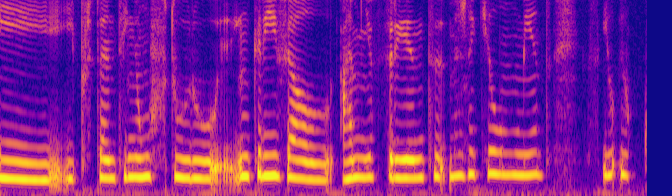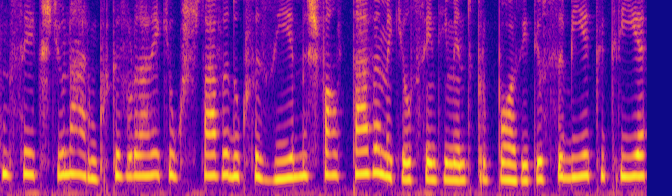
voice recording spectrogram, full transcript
e, e, portanto tinha um futuro incrível à minha frente, mas naquele momento eu, eu comecei a questionar-me, porque a verdade é que eu gostava do que fazia, mas faltava-me aquele sentimento de propósito. Eu sabia que queria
